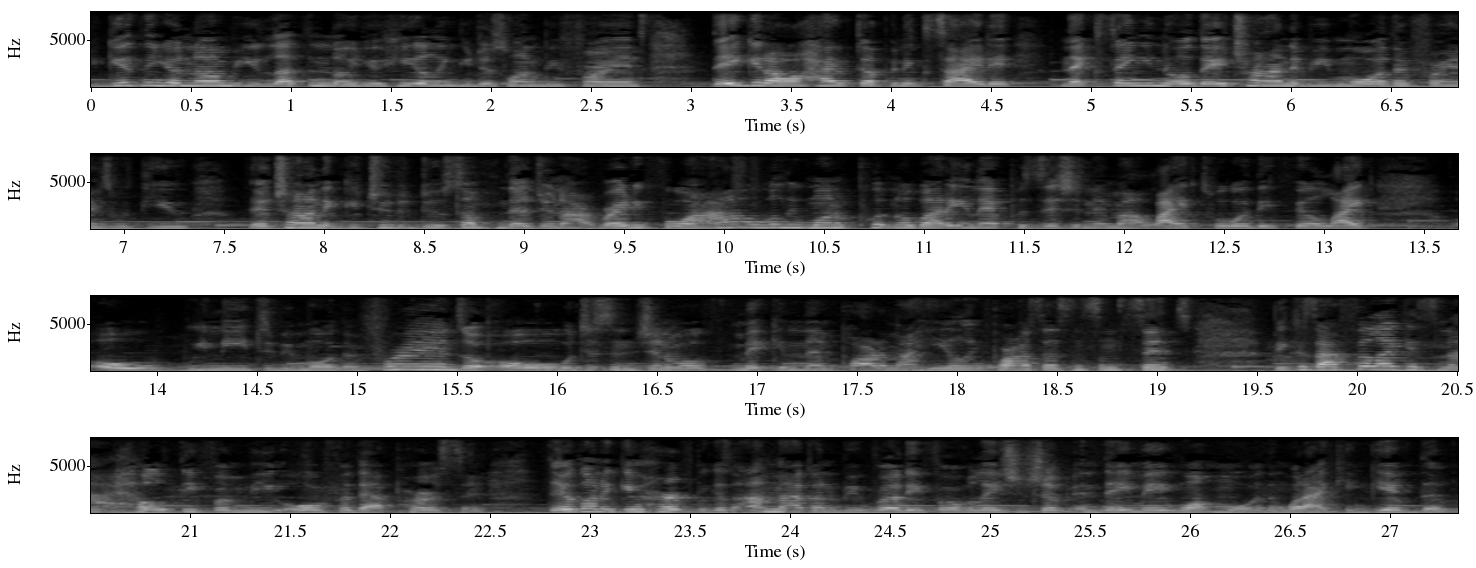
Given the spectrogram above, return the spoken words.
you give them your number, you let them know you're healing, you just want to be friends. They get all hyped up and excited. Next thing you know, they're trying to be more than friends with you. They're trying to get you to do something that you're not ready for. I don't really want to put nobody in that position in my life to where they feel like, oh, we need to be more than friends, or oh, just in general, making them part of my healing process in some sense. Because I feel like it's not healthy for me or for that person. They're gonna get hurt because I'm not gonna be ready for a relationship and they may want more than what I can give them.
